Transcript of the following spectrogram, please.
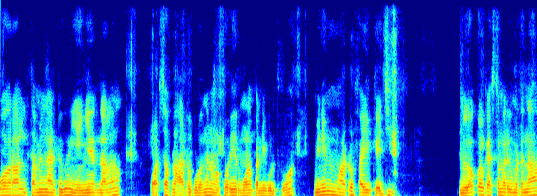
ஓவரால் தமிழ்நாட்டுக்கு நீங்கள் எங்கே இருந்தாலும் வாட்ஸ்அப்பில் ஆர்டர் கொடுங்க. நம்ம கொரியர் மூலம் பண்ணி கொடுத்துருவோம். Minimum order five KG local கஸ்டமருக்கு மட்டும்தான்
